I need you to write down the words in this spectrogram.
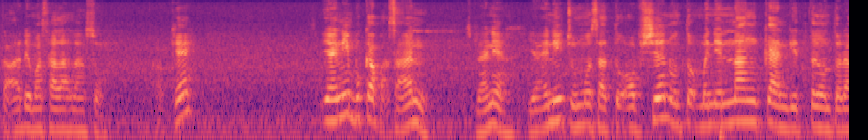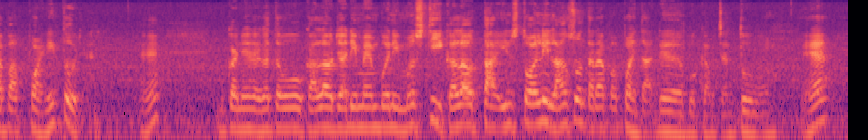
tak ada masalah langsung. Okey. Yang ni bukan paksaan sebenarnya. Yang ini cuma satu option untuk menyenangkan kita untuk dapat point itu je. Eh. Bukan dia kata oh kalau jadi member ni mesti kalau tak install ni langsung tak dapat point. Tak ada, bukan macam tu. Eh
